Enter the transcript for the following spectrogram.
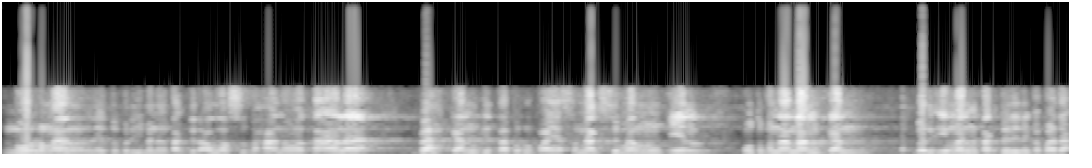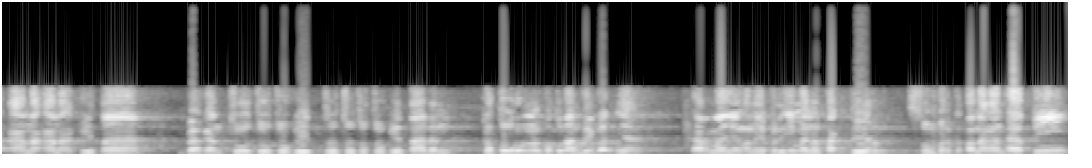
normal yaitu beriman dengan takdir Allah Subhanahu wa taala bahkan kita berupaya semaksimal mungkin untuk menanamkan beriman dengan takdir ini kepada anak-anak kita bahkan cucu-cucu kita dan keturunan-keturunan berikutnya. Karena yang namanya beriman dengan takdir sumber ketenangan hati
